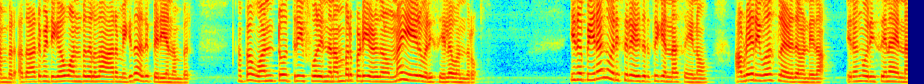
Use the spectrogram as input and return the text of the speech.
நம்பர். அது ஆட்டோமேட்டிக்காக ஒன்பதில் தான் ஆரம்பிக்குது அது பெரிய நம்பர். அப்போ ஒன் டூ த்ரீ ஃபோர் இந்த நம்பர் படி எழுதணும்னா ஏறு வரிசையில் வந்துடும் இதை இப்போ இறங்கு வரிசையில் எழுதுறதுக்கு என்ன செய்யணும்? அப்படியே ரிவர்ஸில் எழுத வேண்டியதான் இறங்கு வரிசைனா என்ன?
